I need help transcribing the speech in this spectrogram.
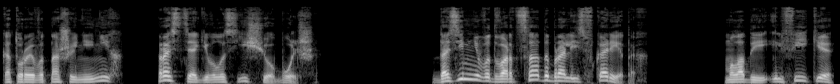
которое в отношении них растягивалось еще больше. До Зимнего дворца добрались в каретах. Молодые эльфийки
